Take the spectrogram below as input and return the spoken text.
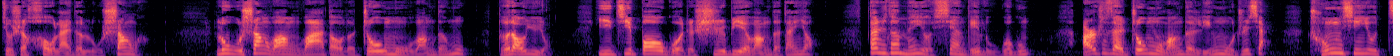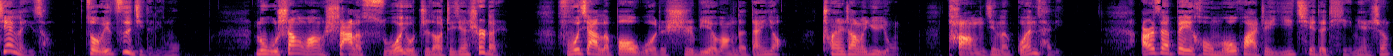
就是后来的鲁殇王。鲁殇王挖到了周穆王的墓，得到玉俑以及包裹着尸鳖王的丹药，但是他没有献给鲁国公，而是在周穆王的陵墓之下重新又建了一层，作为自己的陵墓。鲁殇王杀了所有知道这件事的人，服下了包裹着尸鳖王的丹药。穿上了玉俑，躺进了棺材里。而在背后谋划这一切的铁面生，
